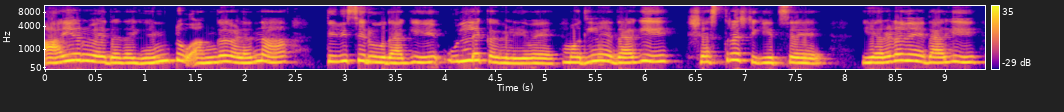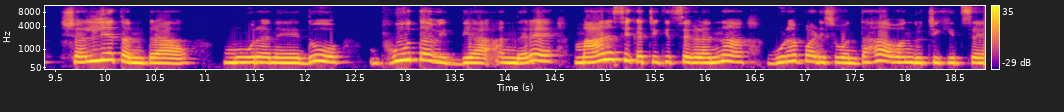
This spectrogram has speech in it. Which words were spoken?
ಆಯುರ್ವೇದದ ಎಂಟು ಅಂಗಗಳನ್ನು ತಿಳಿಸಿರುವುದಾಗಿ ಉಲ್ಲೇಖಗಳಿವೆ. ಮೊದಲನೇದಾಗಿ ಶಸ್ತ್ರಚಿಕಿತ್ಸೆ ಎರಡನೆಯದಾಗಿ ಶಲ್ಯತಂತ್ರ ಮೂರನೆಯದು ಭೂತವಿದ್ಯಾ ಅಂದರೆ ಮಾನಸಿಕ ಚಿಕಿತ್ಸೆಗಳನ್ನು ಗುಣಪಡಿಸುವಂತಹ ಒಂದು ಚಿಕಿತ್ಸೆ.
